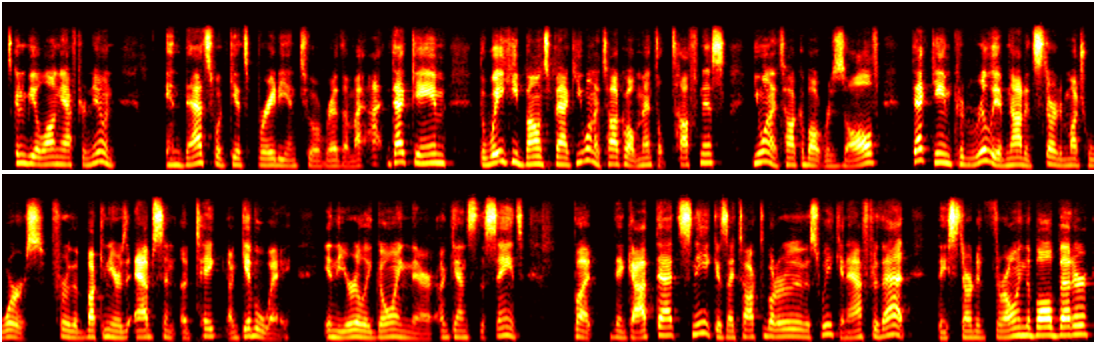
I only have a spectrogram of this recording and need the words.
it's going to be a long afternoon and that's what gets Brady into a rhythm. I, I, that game, the way he bounced back, you want to talk about mental toughness, you want to talk about resolve. That game could really have not had started much worse for the Buccaneers, absent a take a giveaway in the early going there against the Saints. But they got that sneak, as I talked about earlier this week, and after that, they started throwing the ball better,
